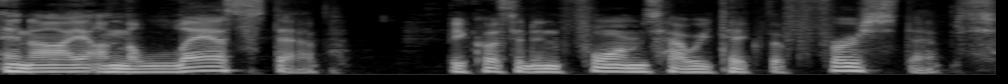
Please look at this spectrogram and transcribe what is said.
an eye on the last step because it informs how we take the first steps.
